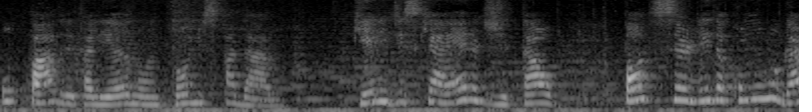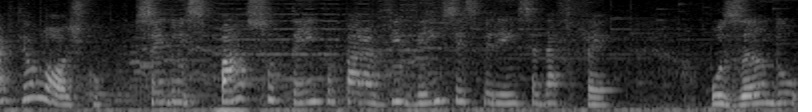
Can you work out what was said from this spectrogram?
o padre italiano Antonio Spadaro, que ele diz que a era digital pode ser lida como um lugar teológico, sendo um espaço-tempo para a vivência e experiência da fé, usando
